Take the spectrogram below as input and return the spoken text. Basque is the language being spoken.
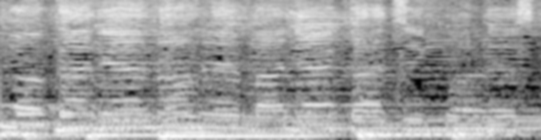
Mboka dia nome banya kati koles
